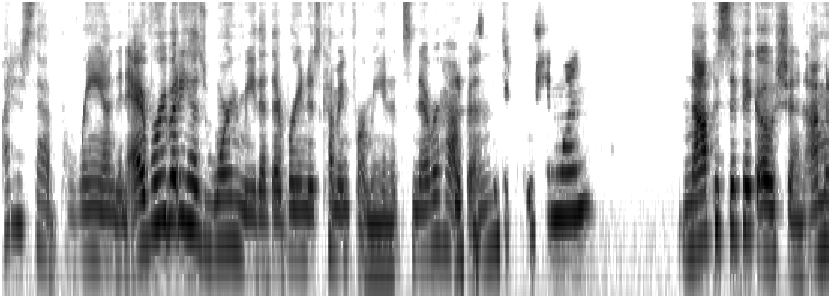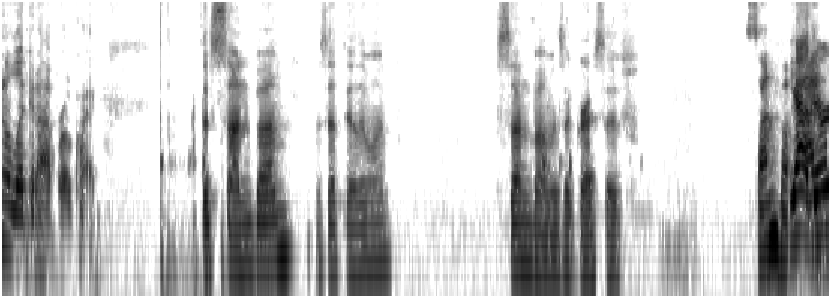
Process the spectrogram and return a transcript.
what is that brand? And everybody has warned me that that brand is coming for me, and it's never happened. The Ocean one. Not Pacific Ocean. I'm gonna look it up real quick. The Sun Bum is that the other one? Sun Bum is aggressive. Sun Bum. Yeah, they're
